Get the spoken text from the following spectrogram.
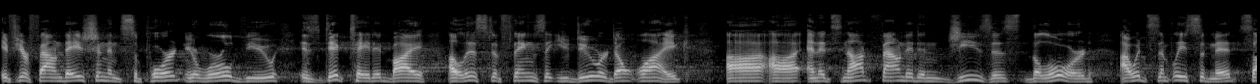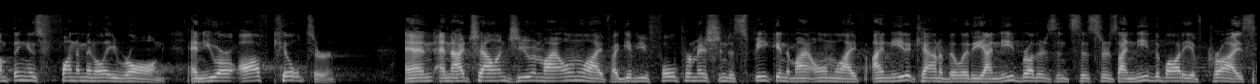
If your foundation and support, your worldview is dictated by a list of things that you do or don't like, uh, uh, and it's not founded in Jesus, the Lord, I would simply submit something is fundamentally wrong, and you are off kilter. And, and I challenge you in my own life. I give you full permission to speak into my own life. I need accountability. I need brothers and sisters. I need the body of Christ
